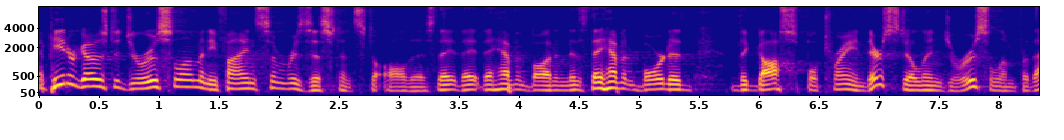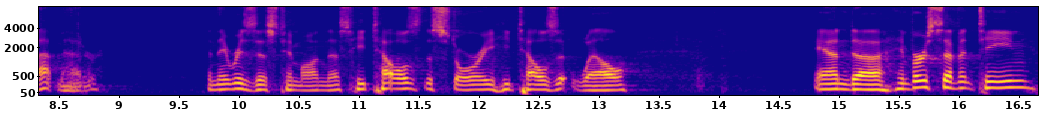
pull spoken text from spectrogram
And Peter goes to Jerusalem and he finds some resistance to all this. They, they, they haven't bought into this, they haven't boarded the gospel train. They're still in Jerusalem for that matter. And they resist him on this. He tells the story, he tells it well. And uh, in verse 17,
